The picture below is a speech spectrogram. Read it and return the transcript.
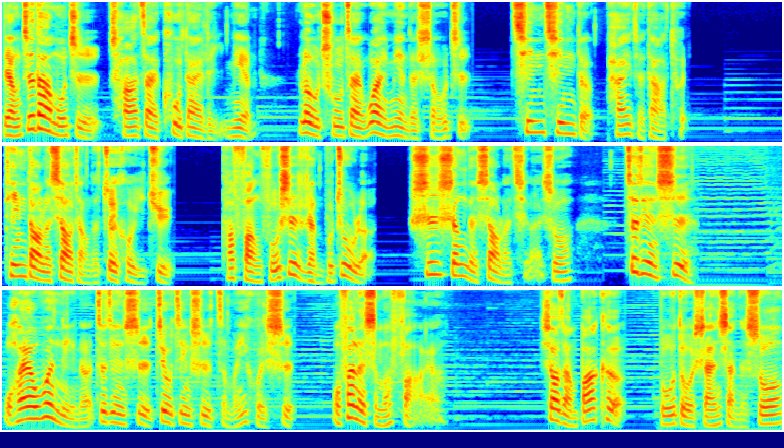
两只大拇指插在裤袋里面，露出在外面的手指，轻轻地拍着大腿。听到了校长的最后一句，他仿佛是忍不住了，失声地笑了起来，说：“这件事，我还要问你呢。这件事究竟是怎么一回事？我犯了什么法呀？”校长巴克躲躲闪闪地说。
